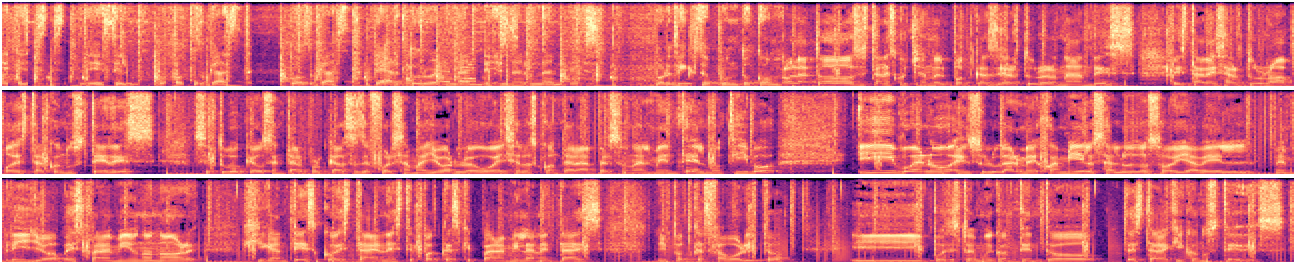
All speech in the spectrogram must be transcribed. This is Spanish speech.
Este es el podcast, podcast de Arturo Hernández. Hernández por Dixo.com. Hola a todos, están escuchando el podcast de Arturo Hernández. Esta vez Arturo no va a poder estar con ustedes. Se tuvo que ausentar por causas de fuerza mayor. Luego él se los contará personalmente el motivo. Y bueno, en su lugar me dejó a mí. Los saludos, soy Abel Membrillo. Es para mí un honor gigantesco estar en este podcast que para mí la neta es mi podcast favorito. Y pues estoy muy contento de estar aquí con ustedes.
